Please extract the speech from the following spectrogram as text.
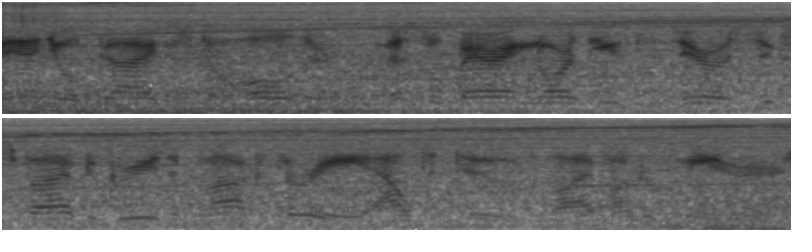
Manual guidance to hold her. Missile bearing northeast 065 degrees at Mach 3. Altitude 500 meters.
